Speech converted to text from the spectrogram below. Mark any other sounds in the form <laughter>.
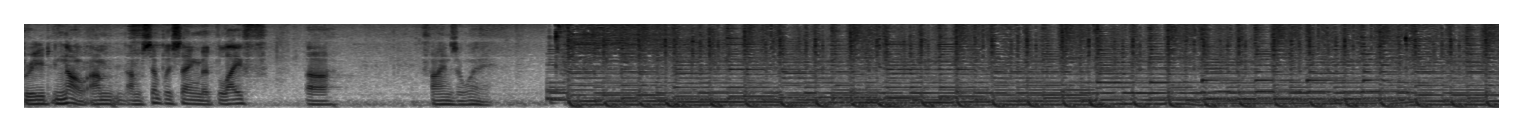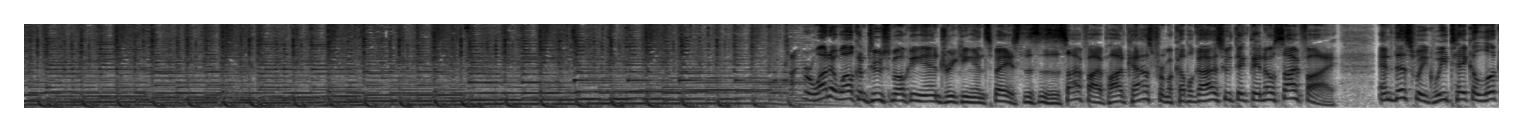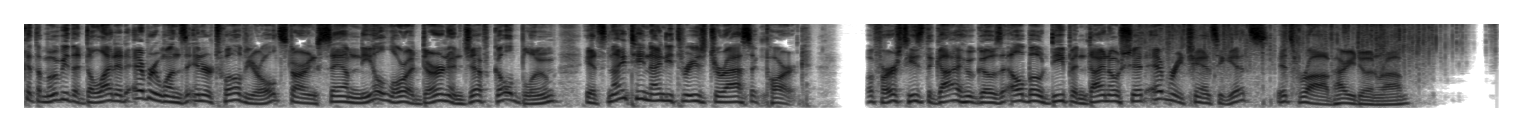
breed? No, I'm, I'm simply saying that life uh, finds a way. And welcome to Smoking and Drinking in Space. This is a sci fi podcast from a couple guys who think they know sci fi. And this week, we take a look at the movie that delighted everyone's inner 12 year old, starring Sam Neill, Laura Dern, and Jeff Goldblum. It's 1993's Jurassic Park. But first, he's the guy who goes elbow deep in dino shit every chance he gets. It's Rob. How are you doing, Rob?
